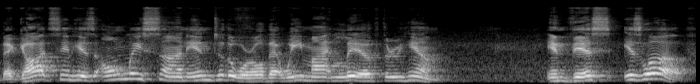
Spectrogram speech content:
that God sent His only Son into the world that we might live through Him. And this is love.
